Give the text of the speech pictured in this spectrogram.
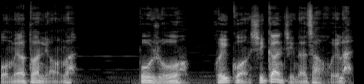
我们要断粮了，不如回广西干警的再回来。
